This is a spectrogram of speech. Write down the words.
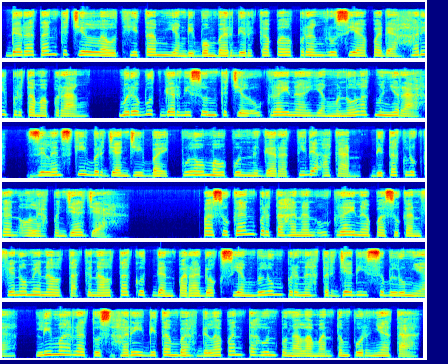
daratan kecil Laut Hitam yang dibombardir kapal perang Rusia pada hari pertama perang, merebut garnisun kecil Ukraina yang menolak menyerah, Zelensky berjanji baik pulau maupun negara tidak akan ditaklukkan oleh penjajah. Pasukan pertahanan Ukraina pasukan fenomenal tak kenal takut dan paradoks yang belum pernah terjadi sebelumnya, 500 hari ditambah 8 tahun pengalaman tempur nyata,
